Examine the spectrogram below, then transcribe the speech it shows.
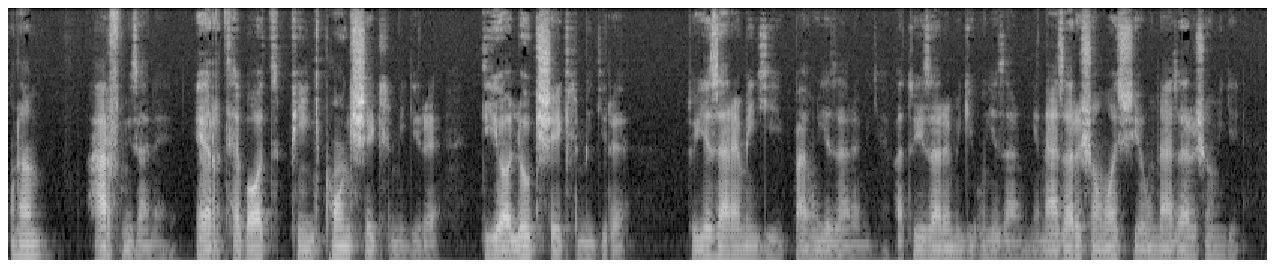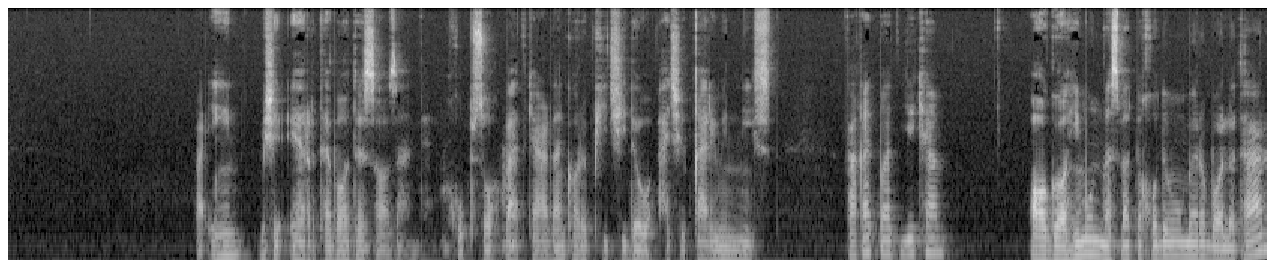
اونم حرف می‌زنه. ارتباط پینگ پونگ شکل می‌گیره. دیالوگ شکل می‌گیره. تو یه ذره میگی بعد اون یه ذره میگه. و تو یه ذره میگی اون یه ذره میگه. نظر شما چیه؟ اون نظرشو میگه. و این میشه ارتباط سازنده. خوب صحبت کردن کار پیچیده و عجیب غریبی نیست. فقط باید یکم آگاهیمون نسبت به خودمون بره بالاتر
